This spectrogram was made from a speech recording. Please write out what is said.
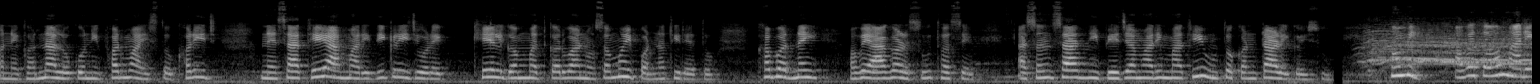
અને ઘરના લોકોની ફરમાઈશ તો ખરી જ ને સાથે આ મારી દીકરી જોડે ખેલ ગમ્મત કરવાનો સમય પણ નથી રહેતો. ખબર નહીં હવે આગળ શું થશે. આ સંસારની ભેજામારીમાંથી હું તો કંટાળી ગઈ છું. મમ્મી હવે તો મારે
